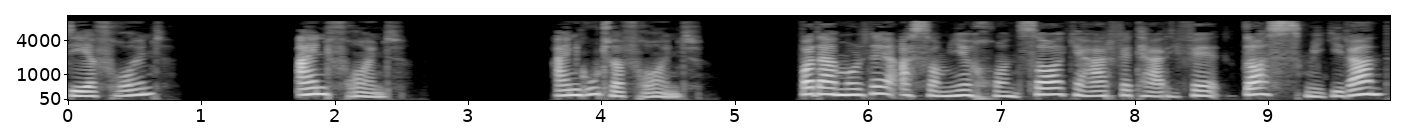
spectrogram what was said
Der Freund. Ein Freund. Ein guter Freund. و در مورد اسامی خونسا که حرف تعریف داس می‌گیرند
